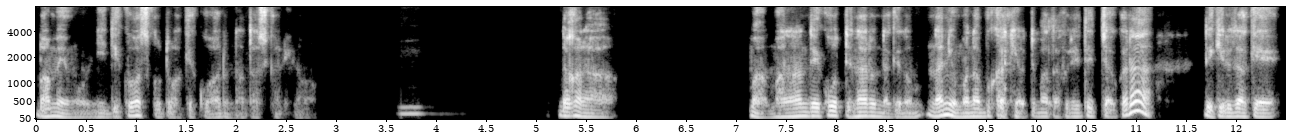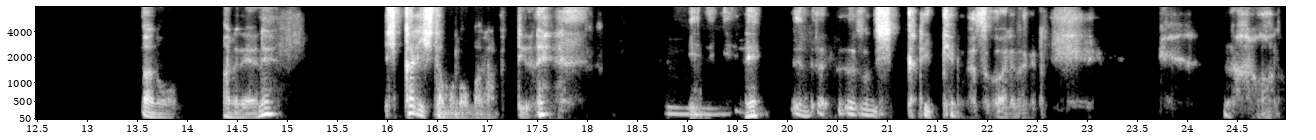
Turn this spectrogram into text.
場面をに出くわすことは結構あるな、確かにな。うんだから、まあ学んでいこうってなるんだけど、何を学ぶかによってまた触れてっちゃうから、できるだけ、あの、あれだよね。しっかりしたものを学ぶっていうね。うんね。しっかりっていうのがすごいあれだけど。なるほど。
